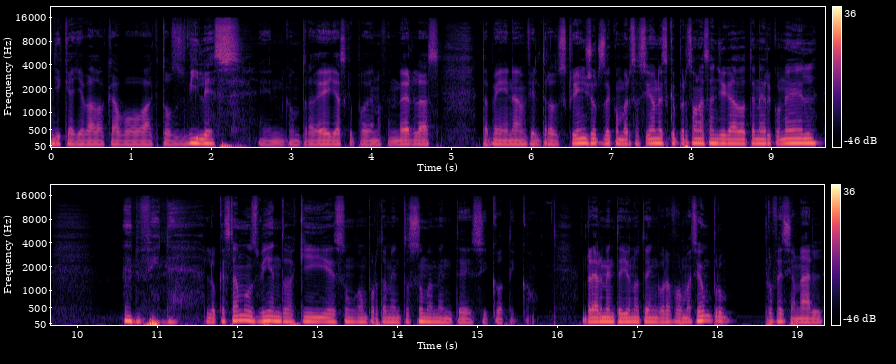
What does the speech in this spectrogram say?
y que ha llevado a cabo actos viles en contra de ellas que pueden ofenderlas. También han filtrado screenshots de conversaciones que personas han llegado a tener con él. En fin, lo que estamos viendo aquí es un comportamiento sumamente psicótico. Realmente yo no tengo la formación profesional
